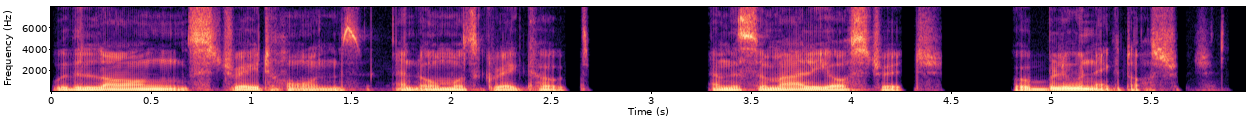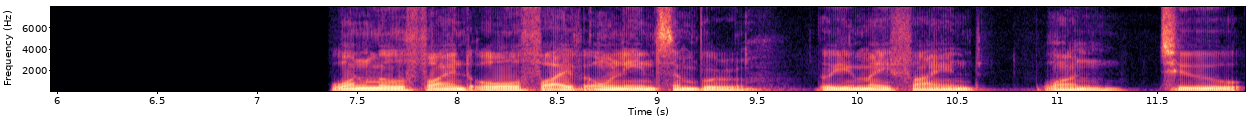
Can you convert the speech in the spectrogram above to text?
with long, straight horns and almost grey coat, and the Somali ostrich, or blue necked ostrich. One will find all five only in Samburu, though you may find one, two,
